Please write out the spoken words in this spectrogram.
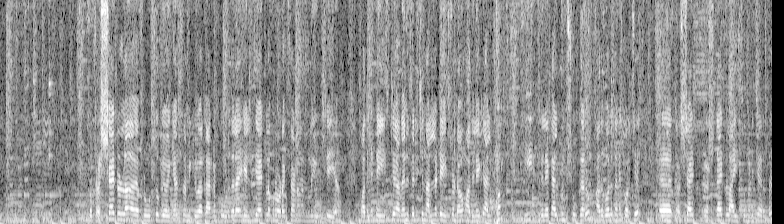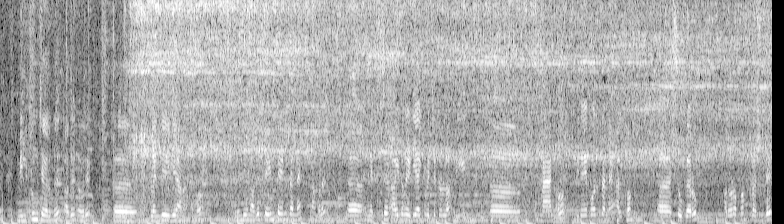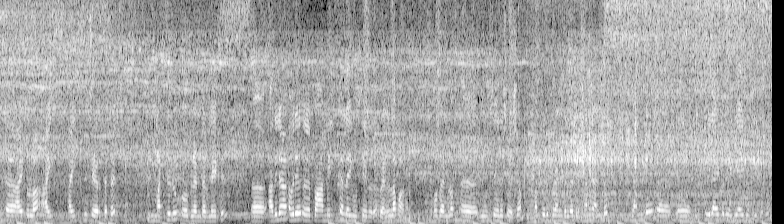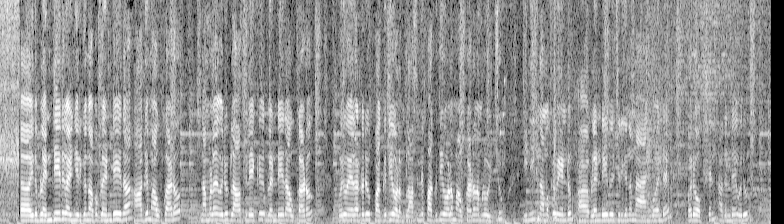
ഇപ്പോൾ ഫ്രഷ് ആയിട്ടുള്ള ഫ്രൂട്ട്സ് ഉപയോഗിക്കാൻ ശ്രമിക്കുക. കാരണം കൂടുതലായി ഹെൽത്തി ആയിട്ടുള്ള പ്രോഡക്റ്റ്സ് ആണ് നമ്മൾ യൂസ് ചെയ്യുക. അപ്പോൾ അതിന്റെ ടേസ്റ്റ് അതനുസരിച്ച് നല്ല ടേസ്റ്റ് ഉണ്ടാവും. അതിലേക്ക് അല്പം ഈ ഇതിലേക്ക് അല്പം ഷുഗറും അതുപോലെ തന്നെ കുറച്ച് ക്രഷായിട്ട് ക്രഷ്ഡ് ആയിട്ടുള്ള ഐസും കൂടി ചേർത്ത് മിൽക്കും ചേർത്ത് അത് അവർ ബ്ലെൻഡ് ചെയ്യുകയാണ്. അപ്പോൾ ബ്ലെൻഡ് ചെയ്യുന്ന അത് സെയിം ടൈം തന്നെ നമ്മൾ നെക്സ്റ്റ് ആയിട്ട് റെഡിയാക്കി വെച്ചിട്ടുള്ള ഈ മാംഗോ ഇതേപോലെ തന്നെ അല്പം ഷുഗറും അതോടൊപ്പം ക്രഷ്ഡ് ആയിട്ടുള്ള ഐസ് ഐസ് ചേർത്തിട്ട് മറ്റൊരു ബ്ലെൻഡറിലേക്ക് അതിൽ അവർ മിൽക്കല്ല യൂസ് ചെയ്യുന്നത് വെള്ളമാണ്. അപ്പോൾ വെള്ളം യൂസ് ചെയ്ത ശേഷം മറ്റൊരു ബ്ലെൻഡറിലേക്ക് അങ്ങനെ രണ്ടും രണ്ട് മിക്സിയിലായിട്ട് റെഡി ആയിക്കൊണ്ടിരിക്കുന്നു. ഇത് ബ്ലെൻഡ് ചെയ്ത് കഴിഞ്ഞിരിക്കുന്നു. അപ്പോൾ ബ്ലെൻഡ് ചെയ്ത ആദ്യം ഔക്കാഡോ നമ്മൾ ഒരു ഗ്ലാസ്സിലേക്ക് ബ്ലെൻഡ് ചെയ്ത ഔക്കാഡോ ഒരു ഏതാണ്ട് ഒരു പകുതിയോളം ഗ്ലാസിന്റെ പകുതിയോളം ഔക്കാഡോ നമ്മൾ ഒഴിച്ചു ഇനി നമുക്ക് വീണ്ടും ബ്ലെൻഡ് ചെയ്ത് വെച്ചിരിക്കുന്ന മാംഗോന്റെ ഒരു ഓപ്ഷൻ അതിന്റെ ഒരു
